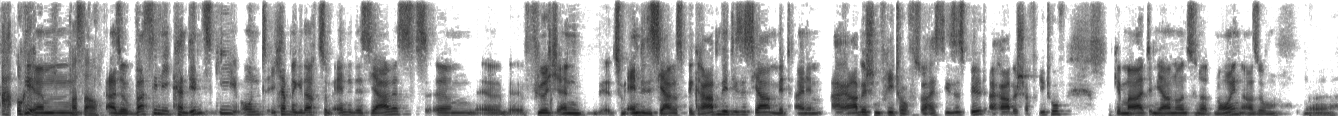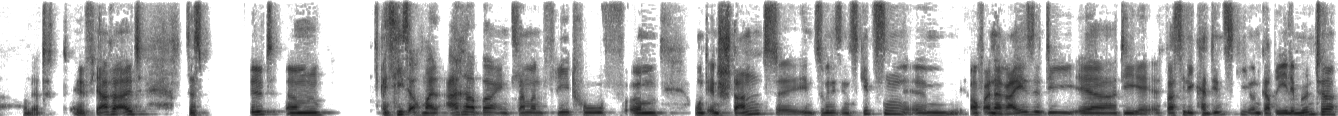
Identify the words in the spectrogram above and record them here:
Ah, okay, ähm, passt auch. Also Wassily Kandinsky und ich habe mir gedacht, zum Ende des Jahres ähm, äh, führe ich ein, zum Ende des Jahres begraben wir dieses Jahr mit einem arabischen Friedhof. So heißt dieses Bild, arabischer Friedhof, gemalt im Jahr 1909, also äh, 111 Jahre alt. Das Bild ähm, es hieß auch mal Araber in Klammern Friedhof ähm, und entstand, äh, in, zumindest in Skizzen, ähm, auf einer Reise, die er, die Wassily Kandinsky und Gabriele Münter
